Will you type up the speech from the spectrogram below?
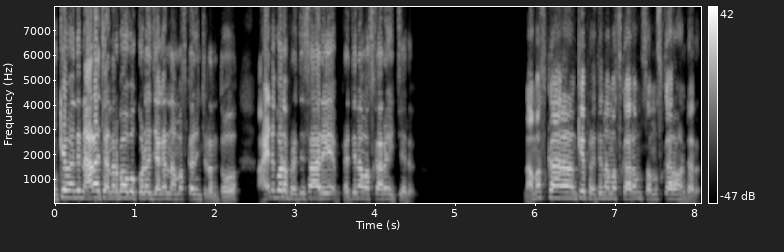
ముఖ్యమంత్రి నారా చంద్రబాబు కూడా జగన్ నమస్కరించడంతో ఆయన కూడా ప్రతిసారి ప్రతి నమస్కారం ఇచ్చారు. నమస్కారానికి ప్రతి నమస్కారం సంస్కారం అంటారు.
